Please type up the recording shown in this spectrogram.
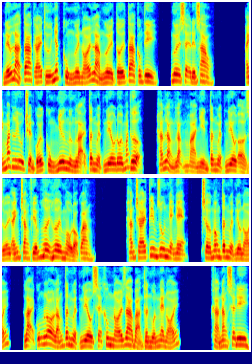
Nếu là ta cái thứ nhất cùng ngươi nói làm ngươi tới ta công ty, ngươi sẽ đến sao? Ánh mắt lưu chuyển cuối cùng như ngừng lại Tân Nguyệt Nghiêu đôi mắt thượng, hắn lẳng lặng mà nhìn Tân Nguyệt Nghiêu ở dưới ánh trăng phiếm hơi hơi màu đỏ quang. Hắn trái tim run nhẹ nhẹ, chờ mong Tân Nguyệt Nghiêu nói, lại cũng lo lắng Tân Nguyệt Nghiêu sẽ không nói ra bản thân muốn nghe nói. Khả năng sẽ đi.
